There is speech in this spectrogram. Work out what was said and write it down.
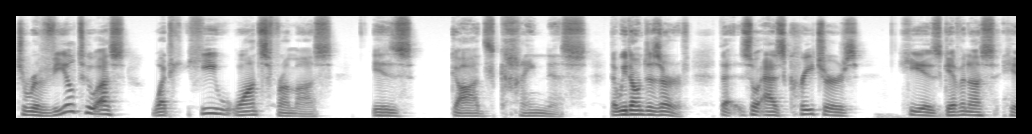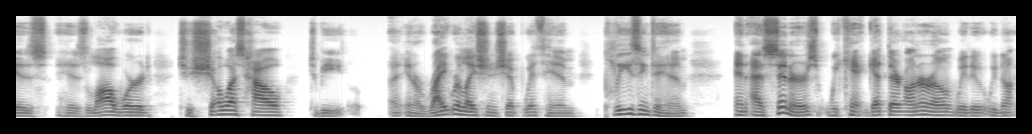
To reveal to us what He wants from us is God's kindness that we don't deserve. That so as creatures He has given us his his law word to show us how to be in a right relationship with him, pleasing to him. And as sinners, we can't get there on our own. We do we not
